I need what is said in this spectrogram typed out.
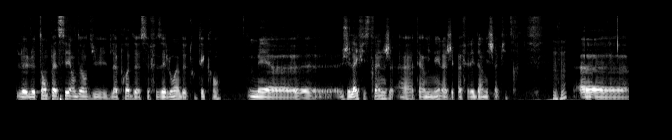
le, temps passé en dehors du, de la prod se faisait loin de tout écran. Mais j'ai Life is Strange à terminer. Là, j'ai pas fait les derniers chapitres. Mm-hmm.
